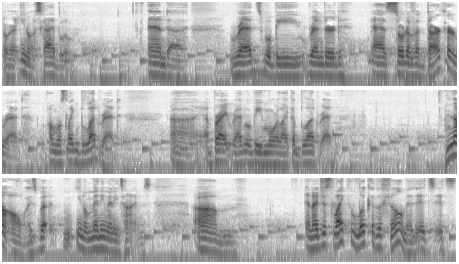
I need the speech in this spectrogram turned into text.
or you know a sky blue and uh, reds will be rendered as sort of a darker red, almost like blood red. Uh, a bright red will be more like a blood red. Not always, but you know, many, many times. Um, and I just like the look of the film. It, it's it's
